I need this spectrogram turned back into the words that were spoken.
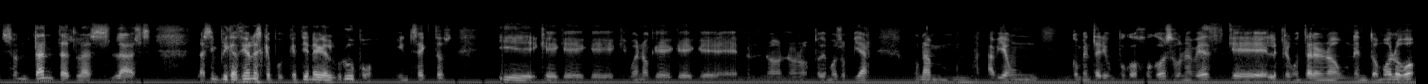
son tantas las, las, implicaciones que, tiene el grupo insectos que, bueno, que, no, no, nos podemos obviar. Había un, comentario un poco jocoso una vez que le preguntaron a un entomólogo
